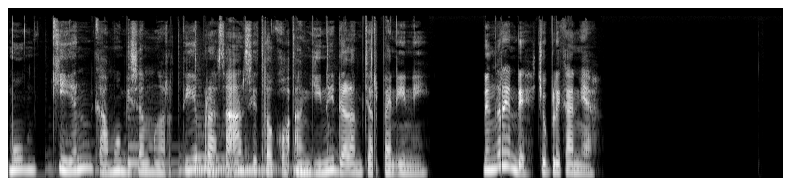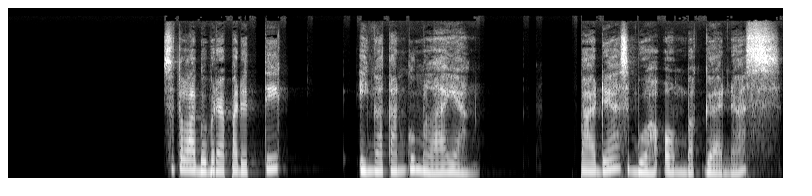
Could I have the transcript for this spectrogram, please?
mungkin kamu bisa mengerti perasaan si tokoh Anggini dalam cerpen ini. Dengerin deh cuplikannya. Setelah beberapa detik, ingatanku melayang pada sebuah ombak ganas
